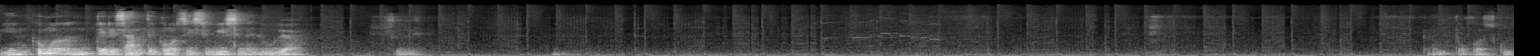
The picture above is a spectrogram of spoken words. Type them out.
Bien como interesante, como si estuviese en el lugar. Sí. Un poco oscuro.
